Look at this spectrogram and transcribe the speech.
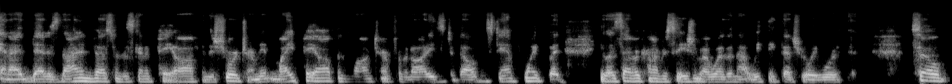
And I, that is not an investment that's going to pay off in the short term. It might pay off in the long term from an audience development standpoint, but let's have a conversation about whether or not we think that's really worth it. So,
